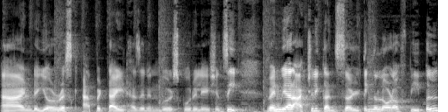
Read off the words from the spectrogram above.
and your risk appetite has an inverse correlation. See, when we are actually consulting a lot of people,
